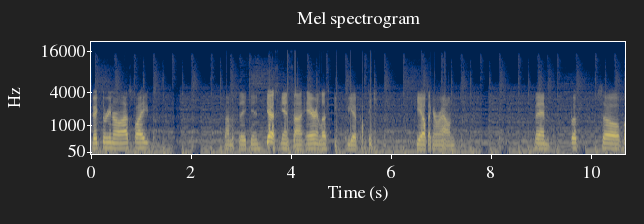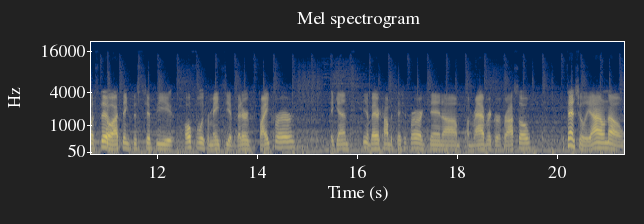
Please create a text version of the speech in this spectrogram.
victory in her last fight, if I'm mistaken. Yes, against uh, Aaron Let's be a TKO second round. But so, but still, I think this should be hopefully for Maycee a better fight for her against you know better competition for her than um, a Maverick or a Grasso. Potentially, I don't know.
